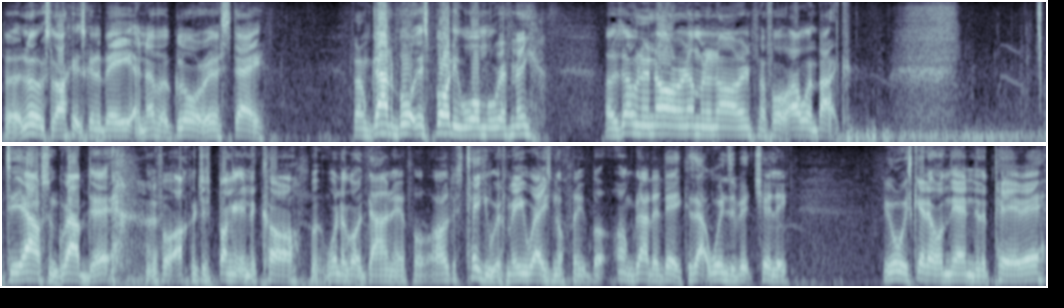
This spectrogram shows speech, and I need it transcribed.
But it looks like it's going to be another glorious day. So I'm glad I brought this body warmer with me. I was on and I'm on an hour and I thought I went back to the house and grabbed it and I thought I can just bung it in the car but when I got down here I thought I'll just take it with me, it weighs nothing but I'm glad I did because that wind's a bit chilly. You always get it on the end of the pier here.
